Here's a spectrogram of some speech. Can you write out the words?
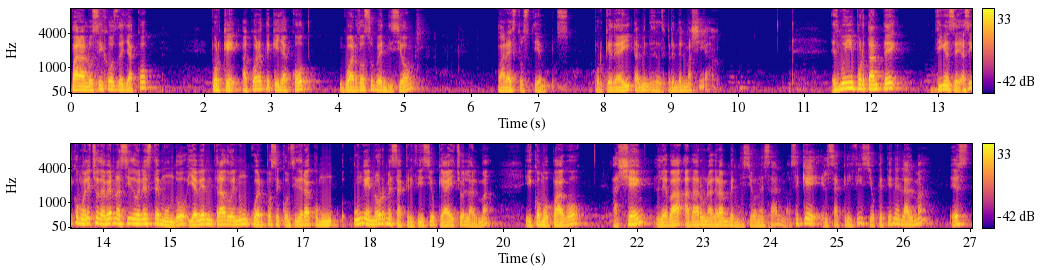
para los hijos de Jacob. Porque acuérdate que Jacob guardó su bendición para estos tiempos, porque de ahí también se desprende el Mashiach. Es muy importante, fíjense, así como el hecho de haber nacido en este mundo y haber entrado en un cuerpo se considera como un, enorme sacrificio que ha hecho el alma, y como pago, Hashem le va a dar una gran bendición a esa alma. Así que el sacrificio que tiene el alma es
